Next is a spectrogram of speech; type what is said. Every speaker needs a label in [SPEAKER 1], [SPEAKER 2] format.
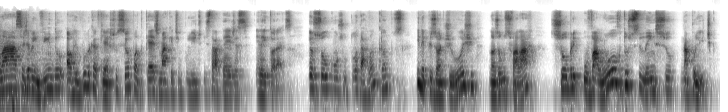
[SPEAKER 1] Olá, seja bem-vindo ao República Cast, o seu podcast de marketing político e estratégias eleitorais. Eu sou o consultor Darlan Campos e no episódio de hoje nós vamos falar sobre o valor do silêncio na política.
